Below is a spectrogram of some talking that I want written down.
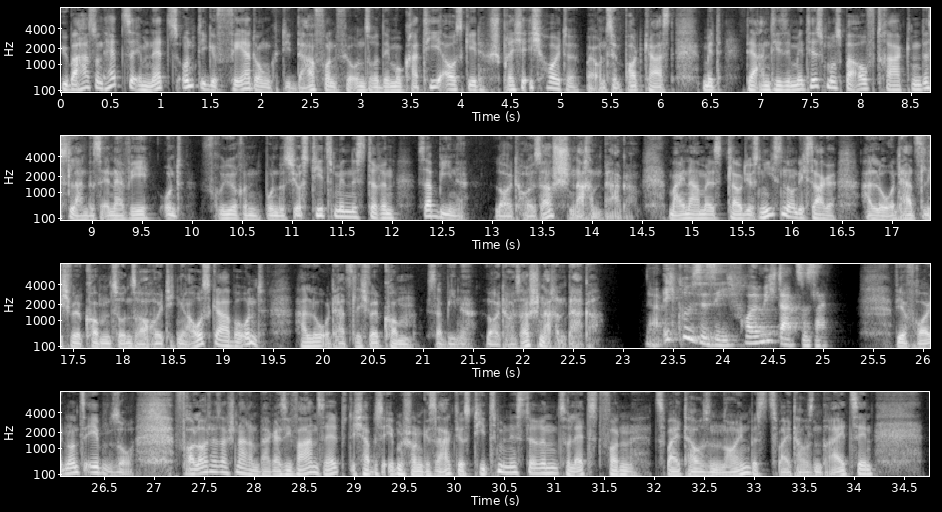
Über Hass und Hetze im Netz und die Gefährdung, die davon für unsere Demokratie ausgeht, spreche ich heute bei uns im Podcast mit der Antisemitismusbeauftragten des Landes NRW und früheren Bundesjustizministerin Sabine Leuthäuser-Schnarrenberger. Mein Name ist Claudius Niesen und ich sage Hallo und herzlich willkommen zu unserer heutigen Ausgabe und Hallo und herzlich willkommen Sabine Leuthäuser-Schnarrenberger. Ja, ich grüße Sie. Ich freue mich, da zu sein. Wir freuen uns ebenso. Frau Leuthäuser-Schnarrenberger, Sie waren selbst, ich habe es eben schon gesagt, Justizministerin, zuletzt von 2009 bis 2013.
